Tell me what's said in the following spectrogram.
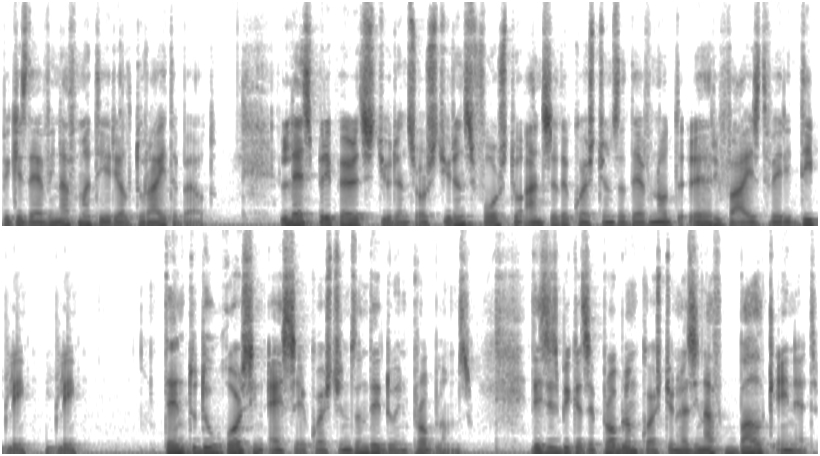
because they have enough material to write about. Less prepared students or students forced to answer the questions that they have not uh, revised very deeply, deeply tend to do worse in essay questions than they do in problems. This is because a problem question has enough bulk in it.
